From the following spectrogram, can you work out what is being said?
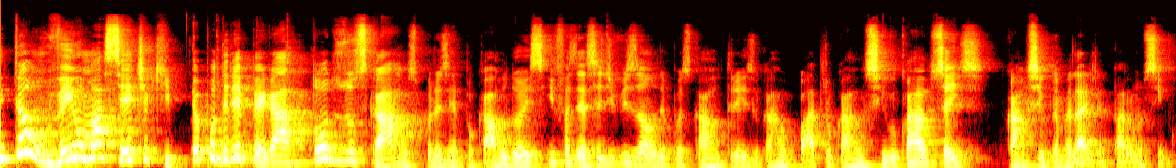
Então, vem um macete aqui. Eu poderia pegar todos os carros, por exemplo, o carro 2, e fazer essa divisão. Depois o carro 3, o carro 4, o carro 5, o carro 6. O carro 5, na verdade, né? para no 5.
